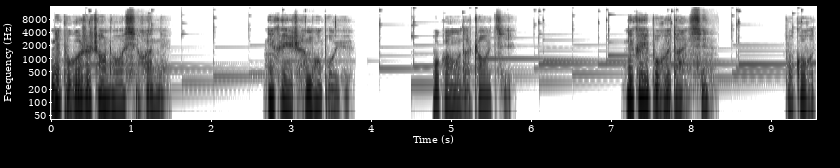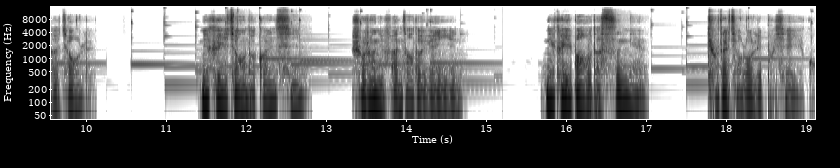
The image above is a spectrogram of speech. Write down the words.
你不过是仗着我喜欢你，你可以沉默不语，不管我的着急；你可以不回短信，不顾我的焦虑；你可以将我的关心说成你烦躁的原因；你可以把我的思念丢在角落里不屑一顾；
